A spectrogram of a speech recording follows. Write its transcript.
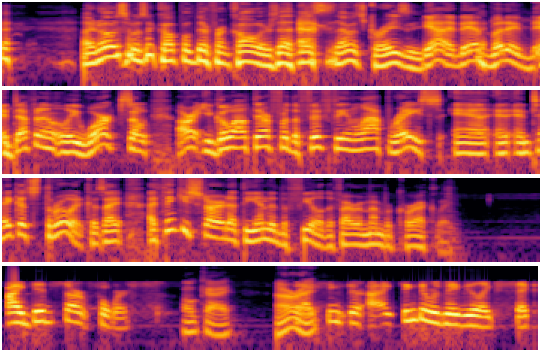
works." I noticed it was a couple different colors. That, that's, that was crazy. Yeah, it did, but it, it definitely worked. So, all right, you go out there for the 15 lap race and, and, and take us through it because I, I think you started at the end of the field, if I remember correctly. I did start fourth. Okay. All right. I think there, I think there was maybe like six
